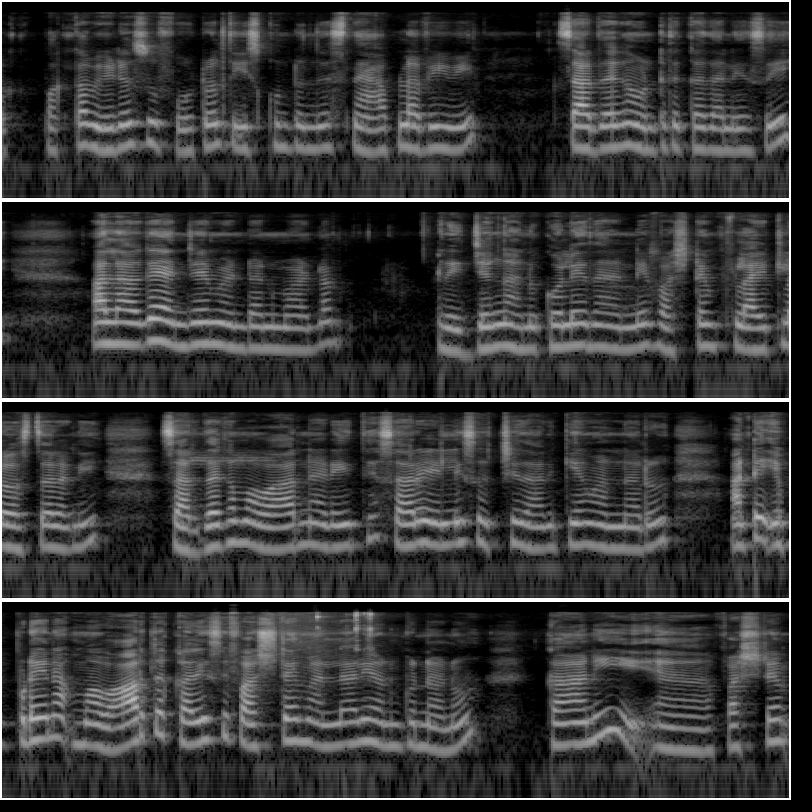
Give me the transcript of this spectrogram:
ఒక పక్క వీడియోస్ ఫోటోలు తీసుకుంటుంది. స్నాప్లు అవి ఇవి సరదాగా ఉంటుంది కదా అనేసి. అలాగే ఎంజాయ్మెంట్ అనమాట నిజంగా అనుకోలేదండి ఫస్ట్ టైం ఫ్లైట్లో వస్తారని. సరదాగా మా వారిని అడిగితే సరే వెళ్ళేసి వచ్చేదానికి ఏమన్నారు? అంటే ఎప్పుడైనా మా వారితో కలిసి ఫస్ట్ టైం వెళ్ళాలి అనుకున్నాను. కానీ ఫస్ట్ టైం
